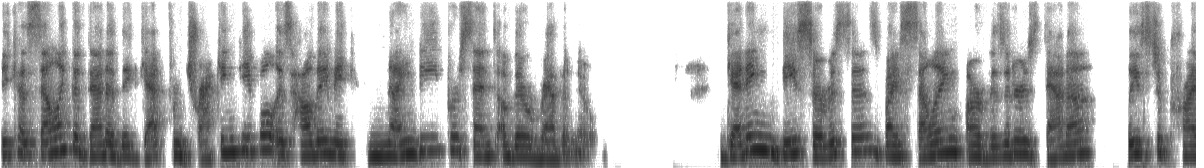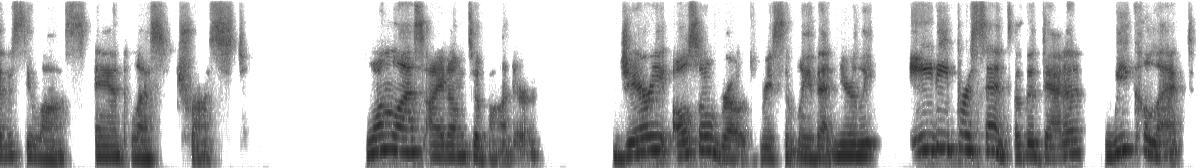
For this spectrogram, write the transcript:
because selling the data they get from tracking people is how they make 90% of their revenue. Getting these services by selling our visitors data leads to privacy loss and less trust. One last item to ponder. Gerry also wrote recently that nearly 80% of the data we collect,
